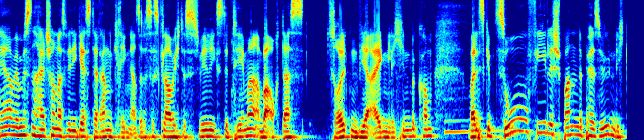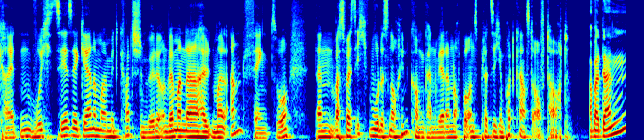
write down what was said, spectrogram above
ja, wir müssen halt schauen, dass wir die Gäste rankriegen. Also, das ist, glaube ich, das schwierigste Thema, aber auch das sollten wir eigentlich hinbekommen, weil es gibt so viele spannende Persönlichkeiten, wo ich sehr, sehr gerne mal mit quatschen würde. Und wenn man da halt mal anfängt, so, dann, was weiß ich, wo das noch hinkommen kann, wer dann noch bei uns plötzlich im Podcast auftaucht. Aber dann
